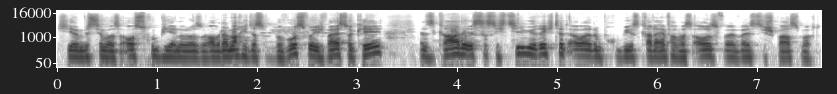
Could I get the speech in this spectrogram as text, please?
hier ein bisschen was ausprobieren oder so. Aber dann mache ich das bewusst, wo ich weiß, okay, jetzt gerade ist das nicht zielgerichtet, aber du probierst gerade einfach was aus, weil, weil es dir Spaß macht.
